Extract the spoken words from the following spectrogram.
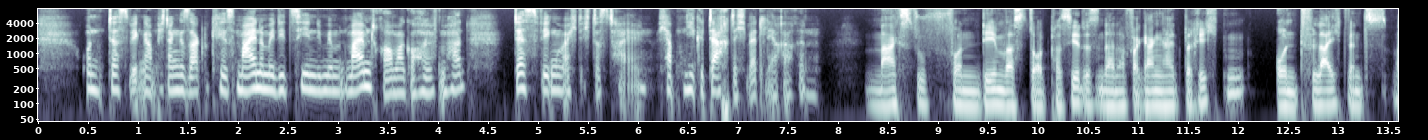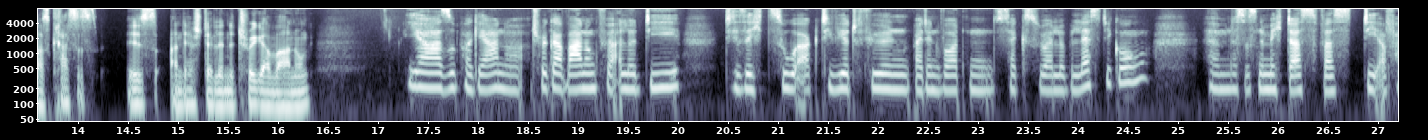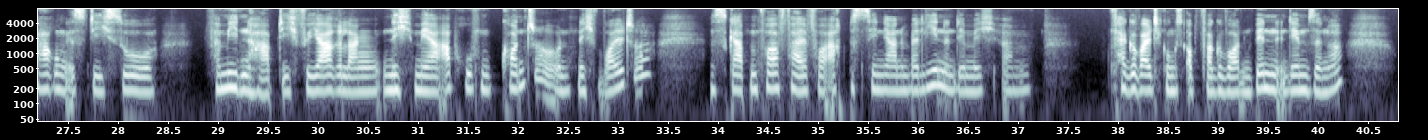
Und deswegen habe ich dann gesagt, okay, ist meine Medizin, die mir mit meinem Trauma geholfen hat. Deswegen möchte ich das teilen. Ich habe nie gedacht, ich werde Lehrerin. Magst du von dem, was dort passiert ist in deiner Vergangenheit berichten? Und vielleicht, wenn es was Krasses ist, an der Stelle eine Triggerwarnung. Ja, super gerne. Triggerwarnung für alle die, die sich zu aktiviert fühlen bei den Worten sexuelle Belästigung. Ähm, das ist nämlich das, was die Erfahrung ist, die ich so vermieden habe, die ich für Jahre lang nicht mehr abrufen konnte und nicht wollte. Es gab einen Vorfall vor acht bis zehn Jahren in Berlin, in dem ich ähm, Vergewaltigungsopfer geworden bin, in dem Sinne.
